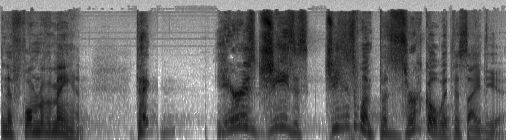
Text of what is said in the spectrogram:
in the form of a man. That here is Jesus. Jesus went berserko with this idea.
